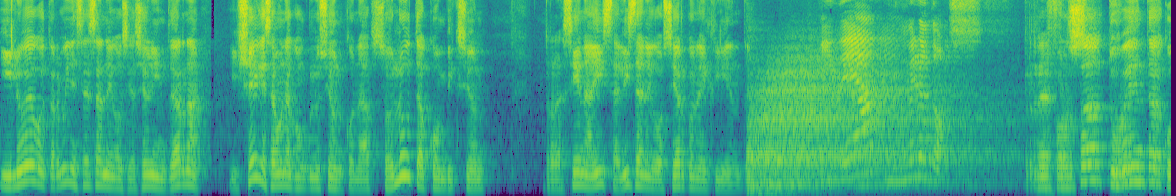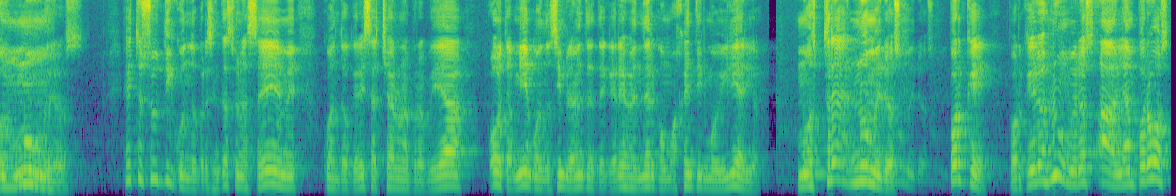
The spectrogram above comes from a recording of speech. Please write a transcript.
Y luego termines esa negociación interna y llegues a una conclusión con absoluta convicción. Recién ahí salís a negociar con el cliente. Idea número 2. Reforzar tu venta con números. Esto es útil cuando presentas una CM, cuando querés achar una propiedad o también cuando simplemente te querés vender como agente inmobiliario. Mostrá números. ¿Por qué? Porque los números hablan por vos.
